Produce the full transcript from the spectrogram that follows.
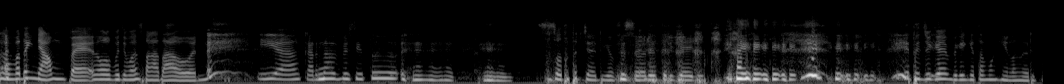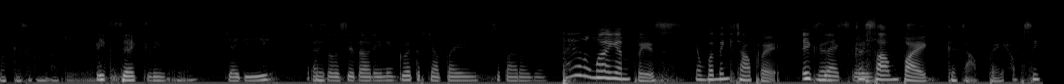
yang penting nyampe walaupun cuma setengah tahun. Iya, karena habis itu Sesuatu terjadi ya, sesuatu terjadi. Itu juga yang bikin kita menghilang dari podcast ini. Aduh. exactly. Iya. Jadi resolusi tahun ini gue tercapai separohnya. Tapi lumayan, Pris. Yang penting kecape. Exactly. Kesampai, kecape. Apa sih?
